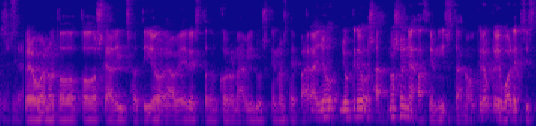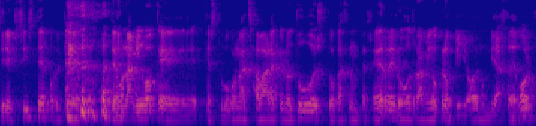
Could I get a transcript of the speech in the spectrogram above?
sí. Pero bueno, todo, todo se ha dicho, tío. A ver, esto del coronavirus que nos depara. Yo, yo creo, o sea, no soy negacionista, ¿no? Creo que igual existir existe porque tengo un amigo que, que estuvo con una chavala que lo tuvo y se tuvo que hacer un PCR y luego otro amigo que lo pilló en un viaje de golf.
